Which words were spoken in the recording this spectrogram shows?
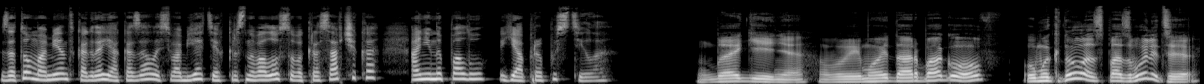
Зато момент, когда я оказалась в объятиях красноволосого красавчика, а не на полу, я пропустила. «Богиня, вы мой дар богов. Умыкнулась, позволите?»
